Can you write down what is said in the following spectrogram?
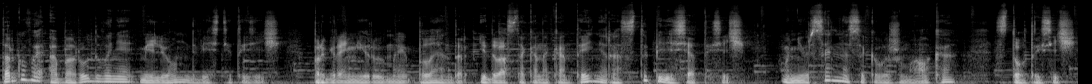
Торговое оборудование – миллион двести тысяч. Программируемый блендер и два стакана контейнера – 150 тысяч. Универсальная соковыжималка – 100 тысяч.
